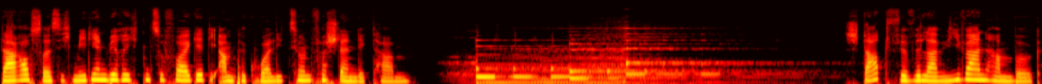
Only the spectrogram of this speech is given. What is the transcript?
Darauf soll sich Medienberichten zufolge die Ampelkoalition verständigt haben. Start für Villa Viva in Hamburg.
